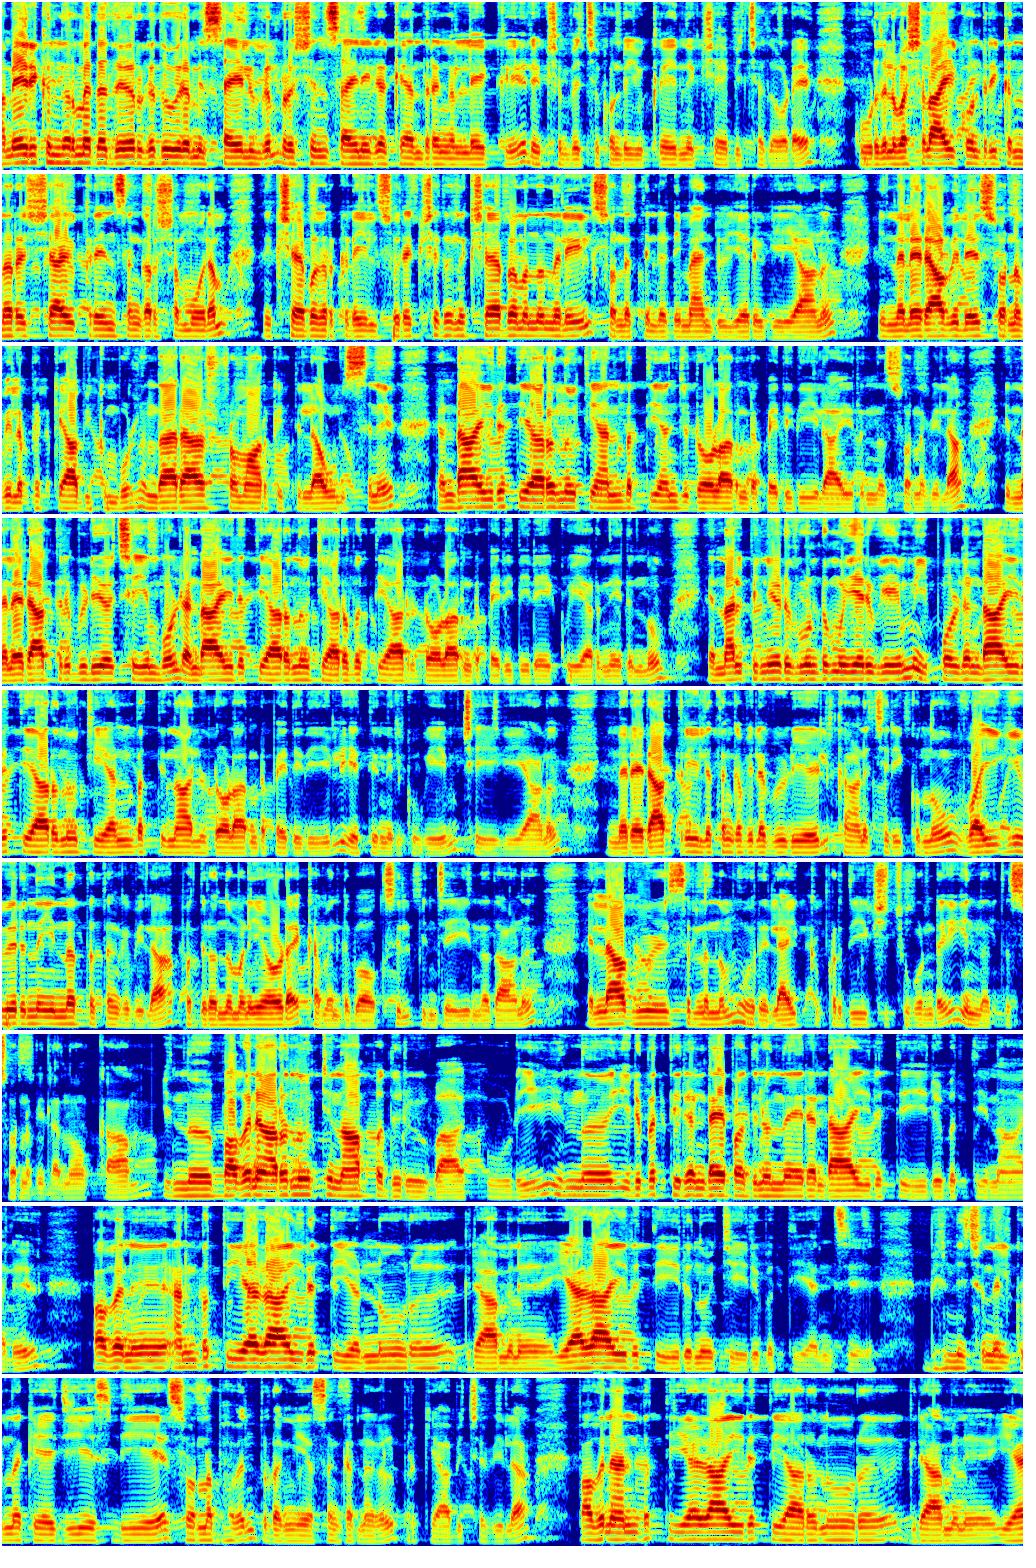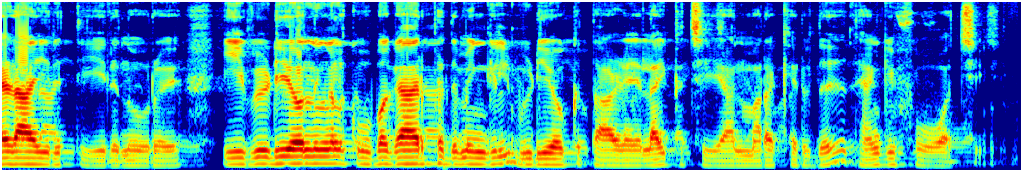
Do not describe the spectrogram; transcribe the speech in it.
American നിർമ്മിത ദീർഘദൂര മിസൈലുകൾ റഷ്യൻ സൈനിക കേന്ദ്രങ്ങളിലേക്ക് ലക്ഷ്യം വെച്ചുകൊണ്ട് യുക്രൈൻ നിക്ഷേപിച്ചതോടെ കൂടുതൽ വഷളായിക്കൊണ്ടിരിക്കുന്ന റഷ്യ യുക്രൈൻ സംഘർഷം മൂലം നിക്ഷേപകർക്കിടയിൽ സുരക്ഷിത നിക്ഷേപമെന്ന നിലയിൽ സ്വർണത്തിന്റെ ഡിമാൻഡ് ഉയരുകയാണ്. ഇന്നലെ രാവിലെ സ്വർണവില പ്രഖ്യാപിക്കുമ്പോൾ അന്താരാഷ്ട്ര മാർക്കറ്റിൽ ഔൺസിന് രണ്ടായിരത്തി അറുന്നൂറ്റി അൻപത്തി അഞ്ച് ഡോളറിന്റെ പരിധിയിലായിരുന്ന സ്വർണവില ഇന്നലെ രാത്രി വീഡിയോ ചെയ്യുമ്പോൾ രണ്ടായിരത്തി അറുന്നൂറ്റി അറുപത്തി ആറ് ഡോളറിന്റെ പരിധിയിലേക്ക് ഉയർന്നിരുന്നു. എന്നാൽ പിന്നീട് വീണ്ടും ഉയരുകയും ഇപ്പോൾ രണ്ടായിരത്തി അറുന്നൂറ്റി എൺപത്തിനാല് ഡോളറിന്റെ പരിധിയിൽ എത്തി നിൽക്കുകയും ചെയ്യുകയാണ്. ഇന്നലെ രാത്രിയിലെ തങ്കവില വീഡിയോയിൽ കാണിച്ചിരിക്കുന്നു. വൈകി വരുന്ന ഇന്നത്തെ തങ്കവില പതിനൊന്ന് മണിയോടെ കമന്റ് ബോക്സിൽ പിൻ ചെയ്യുന്നതാണ്. എല്ലാ വ്യൂവേഴ്സിൽ നിന്നും ഒരു ലൈക്ക് പ്രതീക്ഷിച്ചുകൊണ്ട് ഇന്നത്തെ സ്വർണവില നോക്കാം. ഇന്ന് പവന് അറുന്നൂറ്റി നാൽപ്പത് രൂപ കൂടി. ഇന്ന് ഇരുപത്തിരണ്ട് പതിനൊന്ന് രണ്ടായിരത്തി ഇരുപത്തിനാല് പവന് അൻപത്തി ഏഴായിരത്തി എണ്ണൂറ് ഗ്രാമിന് ഏഴായിരത്തി ഇരുന്നൂറ്റി ഇരുപത്തി അഞ്ച് ഭിന്നിച്ചു നിൽക്കുന്ന K G S D A Swarnabhavan തുടങ്ങിയ സംഘടനകൾ പ്രഖ്യാപിച്ച വില പവന് അൻപത്തി ഏഴായിരത്തി അറുന്നൂറ് ഗ്രാമിന് ഏഴായിരത്തി ഇരുന്നൂറ് ഈ വീഡിയോ നിങ്ങൾക്ക് ഉപകാരപ്രദമെങ്കിൽ വീഡിയോക്ക് താഴെ ലൈക്ക് ചെയ്യാൻ മറക്കരുത്. Thank for watching.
